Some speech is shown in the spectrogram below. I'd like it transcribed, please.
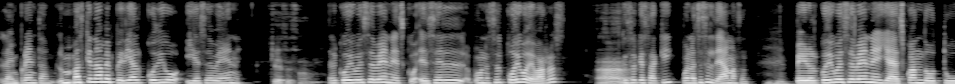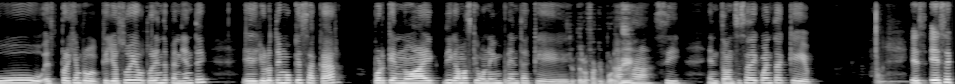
la imprenta. Más que nada me pedía el código ISBN. ¿Qué es eso? El código ISBN es, es el, bueno, es el código de barras, Ah. que es el que está aquí. Bueno, ese es el de Amazon. Pero el código ISBN ya es cuando tú, es, por ejemplo, que yo soy autora independiente, eh, yo lo tengo que sacar porque no hay, digamos que una imprenta que... Que te lo saque por ti. Ajá, sí. Entonces se da cuenta que es ese,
